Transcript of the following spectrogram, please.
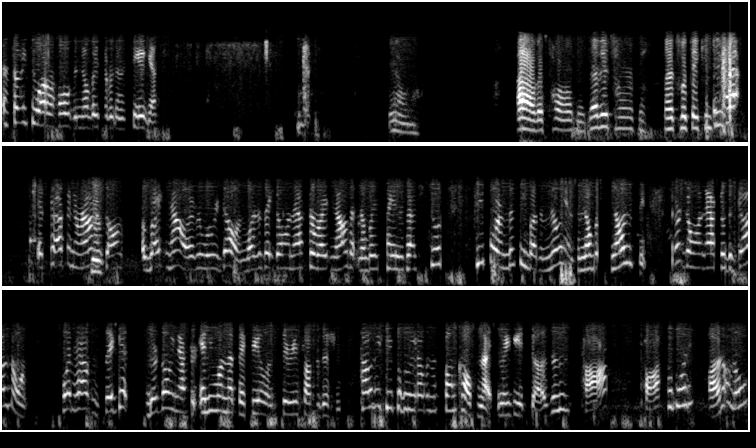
a 72 hour hold, and nobody's ever going to see you again. Mm. Oh, that's horrible. That is horrible. That's what they can do. It's, ha- it's happening around us all, right now, everywhere we go. And what are they going after right now that nobody's paying attention to? People are missing by the millions, and nobody's noticing. They're going after the gun owners. What happens? They get they're going after anyone that they feel is serious opposition. How many people do we have on this phone call tonight? Maybe a dozen, top, possibly. I don't know.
